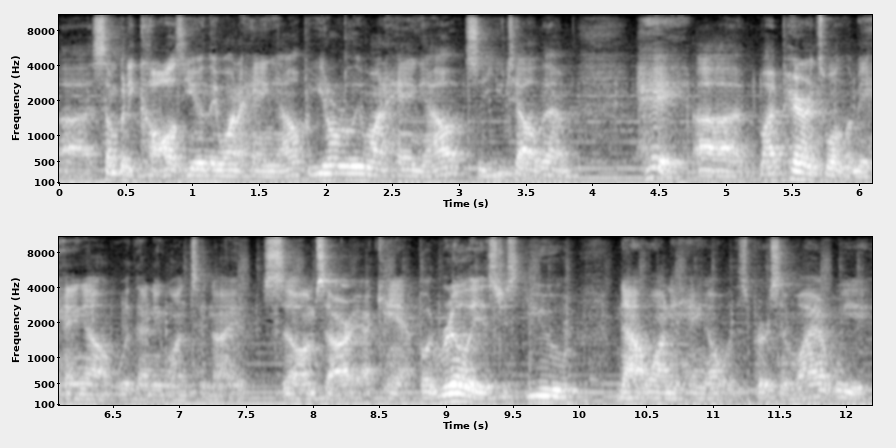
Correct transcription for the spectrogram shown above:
uh, somebody calls you and they want to hang out, but you don't really want to hang out, so you tell them, hey, uh, my parents won't let me hang out with anyone tonight, so I'm sorry, I can't. But really, it's just you not wanting to hang out with this person. Why aren't we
